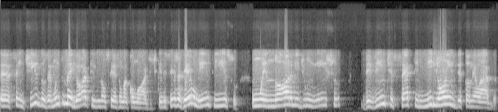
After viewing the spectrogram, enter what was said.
é, sentidos, é muito melhor que ele não seja uma commodity, que ele seja realmente isso, um enorme de um nicho de 27 milhões de toneladas,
